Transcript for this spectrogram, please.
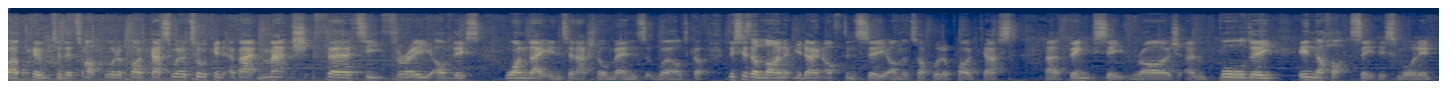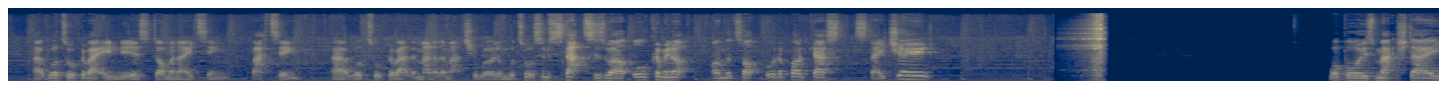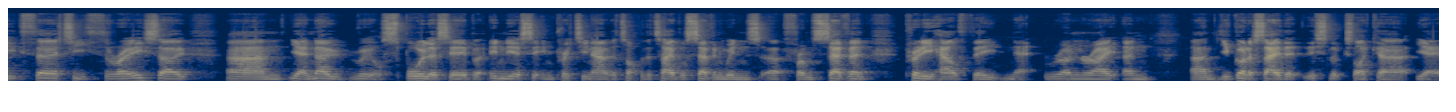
welcome to the Top Order podcast. We're talking about match 33 of this one day international men's World Cup. This is a lineup you don't often see on the Top Order podcast. Uh, Binksy, Raj, and Baldy in the hot seat this morning. Uh, we'll talk about India's dominating batting. Uh, we'll talk about the man of the match award and we'll talk some stats as well. All coming up on the Top Order podcast. Stay tuned. Well, boys, match day 33. So, um, yeah, no real spoilers here, but India sitting pretty now at the top of the table, seven wins uh, from seven, pretty healthy net run rate. And um, you've got to say that this looks like a, yeah,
